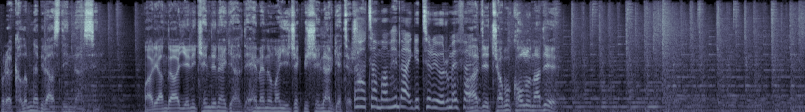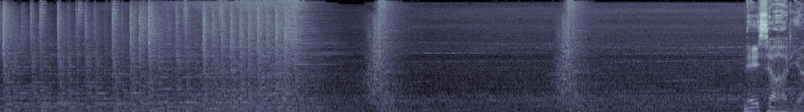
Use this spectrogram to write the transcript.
Bırakalım da biraz dinlensin. Aryan daha yeni kendine geldi. Hemen ona yiyecek bir şeyler getir. Ah, tamam hemen getiriyorum efendim. Hadi çabuk olun hadi. Neyse Arya.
